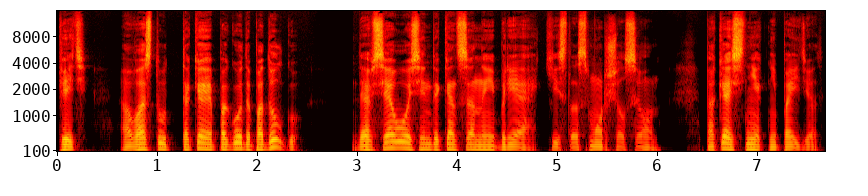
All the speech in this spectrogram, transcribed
«Петь, а у вас тут такая погода подолгу?» «Да вся осень до конца ноября», — кисло сморщился он. «Пока снег не пойдет.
